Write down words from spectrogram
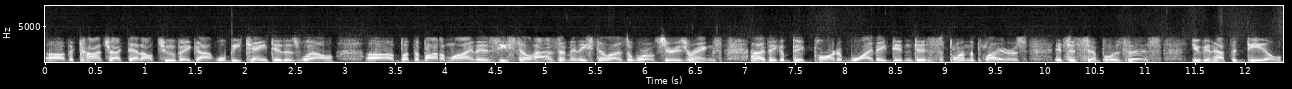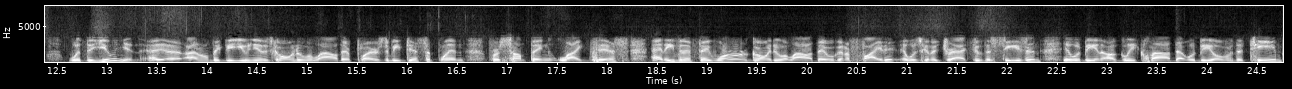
Uh, the contract that Altuve got will be tainted as well. Uh, but the bottom line is he still has them, and he still has the World Series rings. And I think a big part of why they didn't discipline the players, it's as simple as this: you're going to have to deal with the union. I, I don't think the union is going to allow their players to be disciplined for something like this. And even if they were going to allow it, they were going to fight it. It was going to drag through the season. It would be an ugly cloud that would be over the team.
